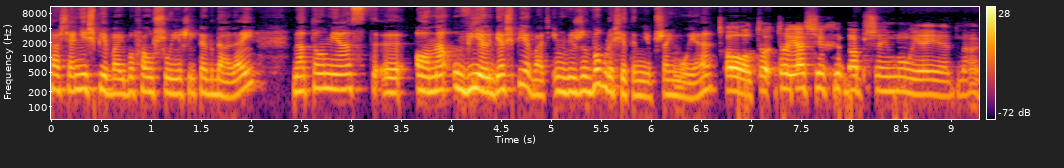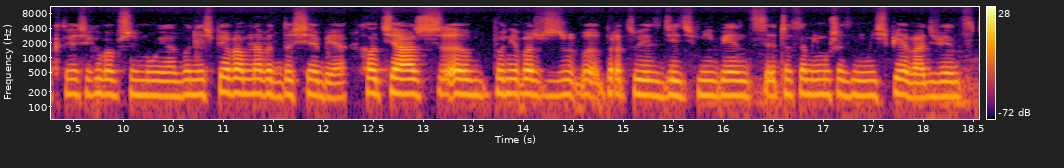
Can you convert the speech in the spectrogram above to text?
Kasia nie śpiewaj, bo fałszujesz i tak dalej. Natomiast e, ona uwielbia śpiewać i mówi, że w ogóle się tym nie przejmuje. O, to, to ja się chyba przejmuję jednak, to ja się chyba przejmuję, bo nie śpiewam nawet do siebie. Chociaż, e, ponieważ pracuję z dziećmi, więc czasami muszę z nimi śpiewać, więc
